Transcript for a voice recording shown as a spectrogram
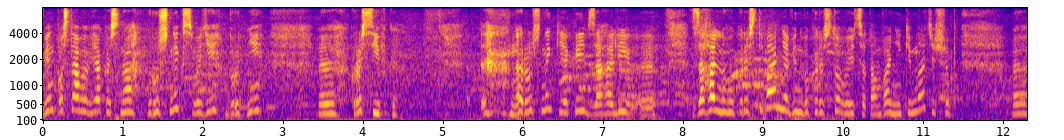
Він поставив якось на рушник свої брудні е, кросівки. На рушник, який взагалі е, загального користування, він використовується там в ванній кімнаті, щоб е,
